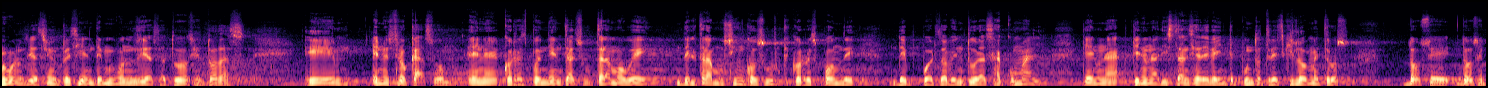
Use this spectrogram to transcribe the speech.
Muy buenos días, señor presidente. Muy buenos días a todos y a todas. Eh, en nuestro caso, en el correspondiente al subtramo B del tramo 5 Sur, que corresponde de Puerto Aventuras a Cumal, tiene una, tiene una distancia de 20.3 kilómetros, 12, 12,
